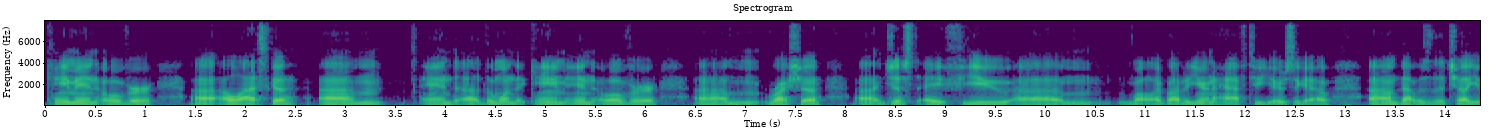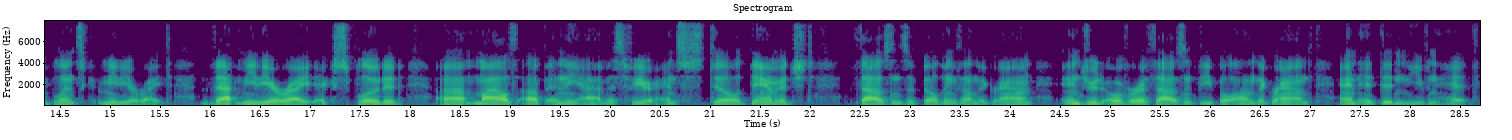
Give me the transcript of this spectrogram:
came in over uh, Alaska um, and uh, the one that came in over um, Russia uh, just a few, um, well, about a year and a half, two years ago. Um, that was the Chelyabinsk meteorite. That meteorite exploded uh, miles up in the atmosphere and still damaged thousands of buildings on the ground, injured over a thousand people on the ground, and it didn't even hit.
